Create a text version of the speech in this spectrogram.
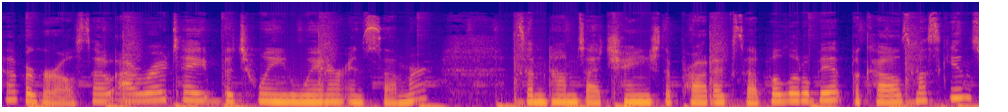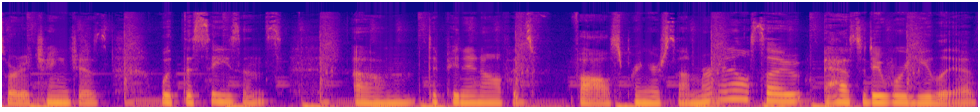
CoverGirl. So I rotate between winter and summer. Sometimes I change the products up a little bit because my skin sort of changes with the seasons, um, depending on if it's fall, spring, or summer. And also, it has to do where you live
